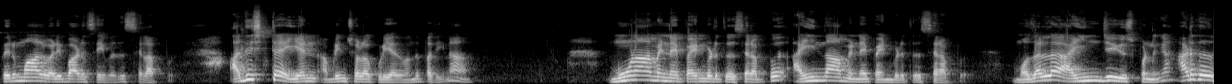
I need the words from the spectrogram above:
பெருமாள் வழிபாடு செய்வது சிறப்பு. அதிர்ஷ்ட எண் அப்படின்னு சொல்லக்கூடியது வந்து பார்த்திங்கன்னா மூணாம் எண்ணை பயன்படுத்துவது சிறப்பு ஐந்தாம் எண்ணை பயன்படுத்துவது சிறப்பு. முதல்ல ஐந்து யூஸ் பண்ணுங்கள் அடுத்தது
